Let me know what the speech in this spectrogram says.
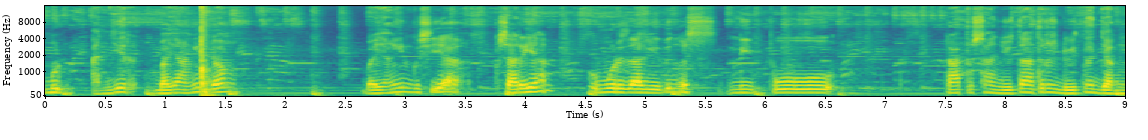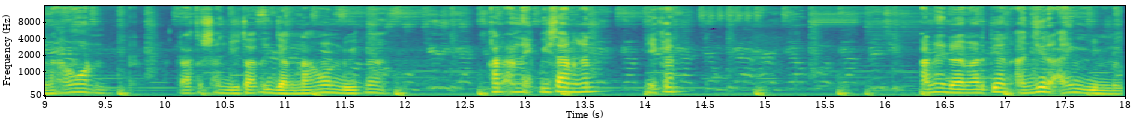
Bud, anjir bayangin dong. Bayangin gue sia kusaria umur segitu nges nipu ratusan juta terus duitnya jang naon? Ratusan juta tuh jang naon duitnya? Kan aneh pisan kan? Ya kan? Aneh dalam artian anjir aing 15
